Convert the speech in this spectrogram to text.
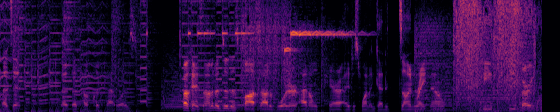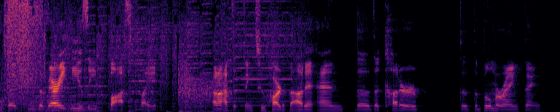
That's it. That, that's how quick that was. Okay, so I'm gonna do this boss out of order. I don't care, I just want to get it done right now. Be, be very quick. He's a very easy boss fight. I don't have to think too hard about it, and the the cutter, the the boomerang thing,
